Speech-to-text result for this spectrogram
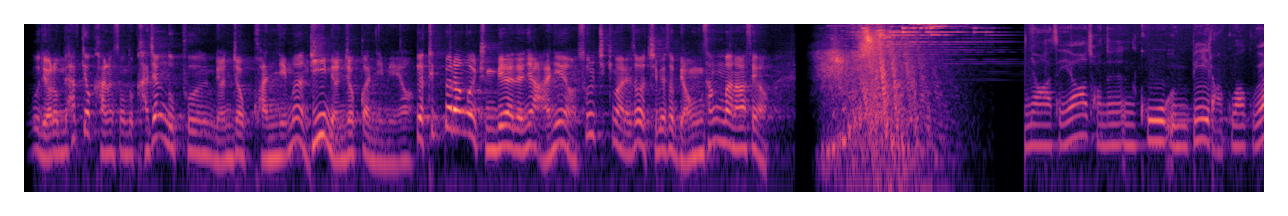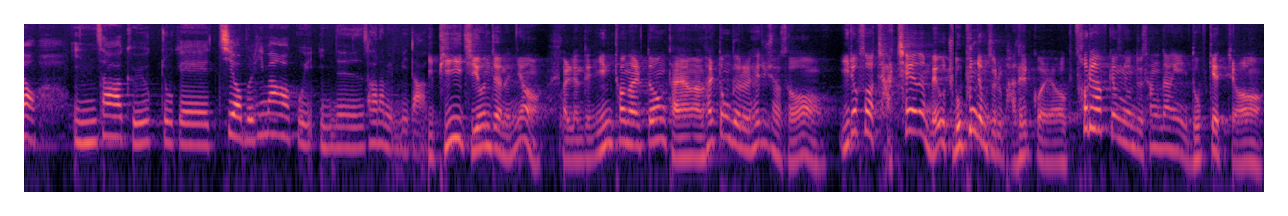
그리고 여러분들 합격 가능성도 가장 높은 면접관님은 비면접관님이에요. 그러니까 특별한 걸 준비해야 되냐? 아니에요. 솔직히 말해서 집에서 명상만 하세요. 안녕하세요. 저는 고은비라고 하고요. 인사교육 쪽에 취업을 희망하고 있는 사람입니다. 이 비지원자는요 관련된 인턴 활동, 다양한 활동들을 해주셔서 이력서 자체에는 매우 높은 점수를 받을 거예요. 서류 합격률도 상당히 높겠죠.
